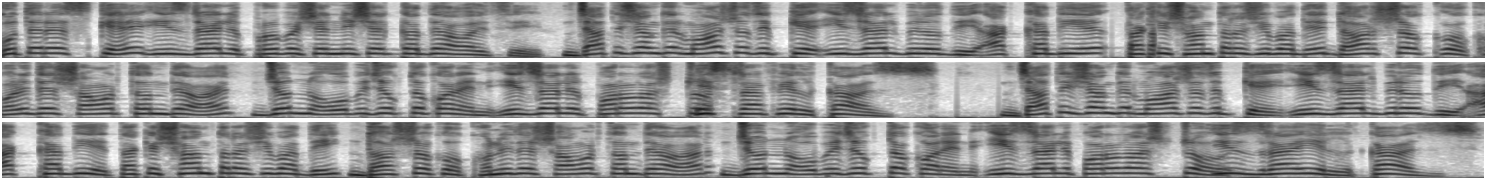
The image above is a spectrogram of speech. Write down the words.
গুতেরেসকে ইসরায়েলে প্রবেশের নিষেধাজ্ঞা দেওয়া হয়েছে। জাতিসংঘের মহাসচিবকে ইসরায়েল বিরোধী আখ্যা দিয়ে তাকে সন্ত্রাসীবাদী ধর্ষক ও খনিদের সমর্থন দেওয়ার জন্য অভিযুক্ত করেন ইসরায়েলের পররাষ্ট্র ইসরাফেল কাজ। জাতিসংঘের মহাসচিবকে ইসরায়েল বিরোধী আখ্যা দিয়ে তাকে সন্ত্রাসীবাদী ধর্ষক ও খনিদের সমর্থন দেওয়ার জন্য অভিযুক্ত করেন ইসরায়েল পররাষ্ট্র ইসরায়েল কাজ।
